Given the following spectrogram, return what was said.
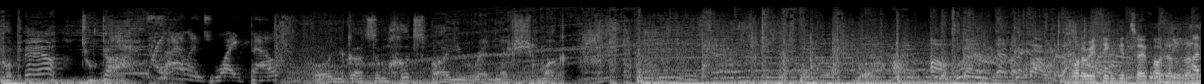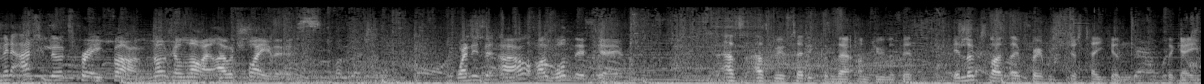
Prepare to die. Silence, white belt. Oh, you got some chutzpah, you redneck schmuck. What are we thinking so far, gentlemen? I mean, it actually looks pretty fun. Not gonna lie, I would play this. When is it out? I want this game. as as we've said, it comes out on June the fifth. It looks like they've pretty much just taken the game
